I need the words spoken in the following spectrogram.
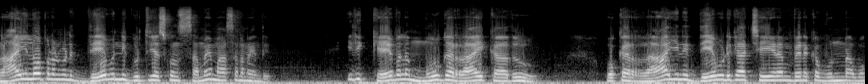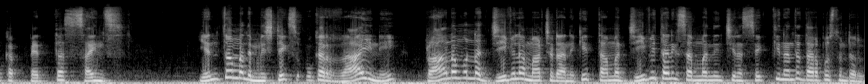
రాయి లోపల ఉన్నటువంటి దేవుణ్ణి గుర్తు చేసుకునే సమయం ఆసనమైంది ఇది కేవలం మూగ రాయి కాదు. ఒక రాయిని దేవుడిగా చేయడం వెనుక ఉన్న ఒక పెద్ద సైన్స్. ఎంతోమంది మిస్టేక్స్ ఒక రాయిని ప్రాణం ఉన్న జీవిలా మార్చడానికి తమ జీవితానికి సంబంధించిన శక్తినంతా ధరపోస్తుంటారు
